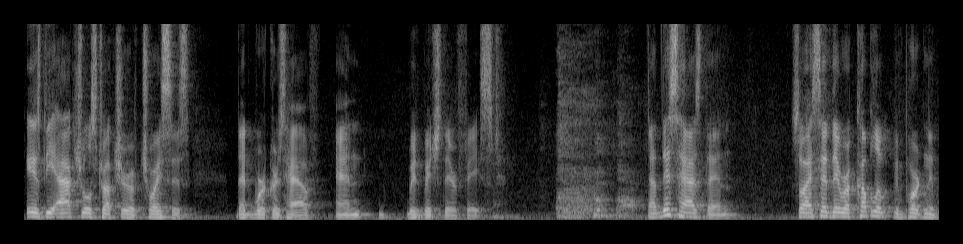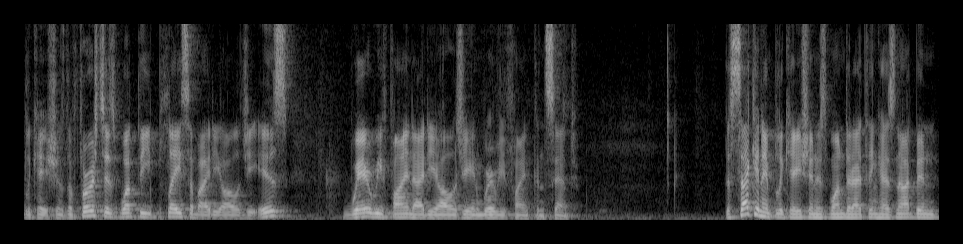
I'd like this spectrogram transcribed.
is the actual structure of choices that workers have and with which they're faced. Now this has then, so I said there were a couple of important implications. The first is what the place of ideology is, where we find ideology and where we find consent. The second implication is one that I think has not been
